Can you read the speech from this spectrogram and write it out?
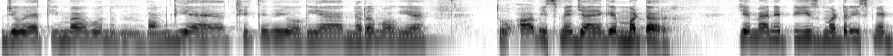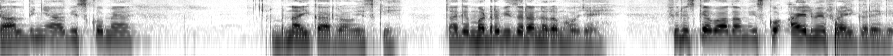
جو ہے قیمہ وہ بن گیا ہے، تھک بھی ہو گیا ہے، نرم ہو گیا ہے۔ تو اب اس میں جائیں گے مٹر۔ یہ میں نے پیز مٹر اس میں ڈال دی ہیں، اب اس کو میں بنائی کر رہا ہوں اس کی، تاکہ مٹر بھی ذرا نرم ہو جائے۔ پھر اس کے بعد ہم اس کو آئل میں فرائی کریں گے۔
